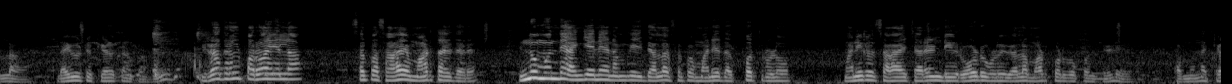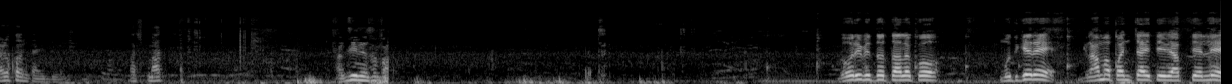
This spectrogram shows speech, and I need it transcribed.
ಎಲ್ಲ ದಯವಿಟ್ಟು ಕೇಳ್ಕೊಂತೀವಿ ಇರೋದ್ರಲ್ಲಿ ಪರವಾಗಿಲ್ಲ, ಸ್ವಲ್ಪ ಸಹಾಯ ಮಾಡ್ತಾ ಇದ್ದಾರೆ. ಇನ್ನು ಮುಂದೆ ಹಂಗೇನೆ ನಮಗೆ ಇದೆಲ್ಲ ಸ್ವಲ್ಪ ಮನೆದ ಅಪ್ಪತ್ರುಳು ಮನೆಗಳ ಸಹಾಯ ಚರಂಡಿ ರೋಡುಗಳು ಇವೆಲ್ಲ ಮಾಡಿಕೊಡ್ಬೇಕು ಅಂತೇಳಿ ತಮ್ಮನ್ನ ಕೇಳ್ಕೊತಾ ಇದ್ದೀವಿ. ಅಷ್ಟು ಮಾತು ಗೌರಿಬಿದನೂರು ತಾಲೂಕು ಮುದ್ಗೆರೆ ಗ್ರಾಮ ಪಂಚಾಯಿತಿ ವ್ಯಾಪ್ತಿಯಲ್ಲಿ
